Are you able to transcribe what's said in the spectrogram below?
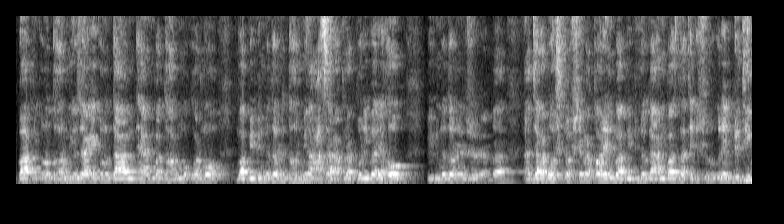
বা আপনি কোনো ধর্মীয় জায়গায় কোনো দান, ধ্যান বা ধর্মকর্ম বা বিভিন্ন ধরনের ধর্মীয় আচার আপনার পরিবারে হোক, বিভিন্ন ধরনের যারা বৈষ্ণব সেবা করেন বা বিভিন্ন গান বাজনা থেকে শুরু করে এভরিথিং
